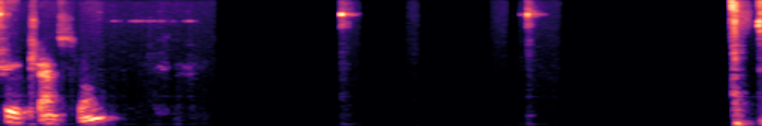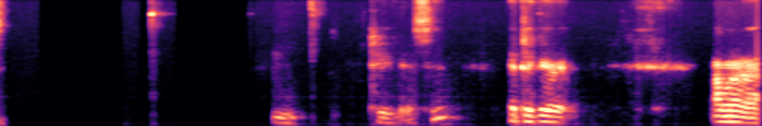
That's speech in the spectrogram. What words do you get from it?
ফ্রি ট্রান্সফর্ম ঠিক আছে। এটাকে আমরা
